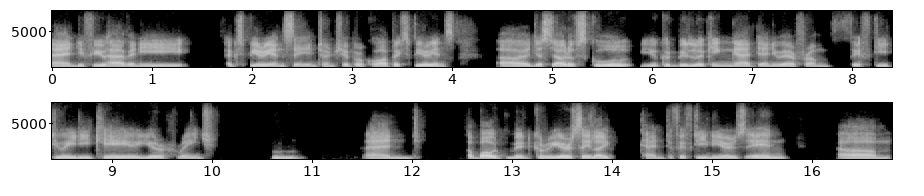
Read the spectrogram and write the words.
And if you have any experience, say internship or co-op experience, uh, just out of school, you could be looking at anywhere from 50 to 80K a year range. Hmm. And about mid-career, say like 10 to 15 years in, um,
